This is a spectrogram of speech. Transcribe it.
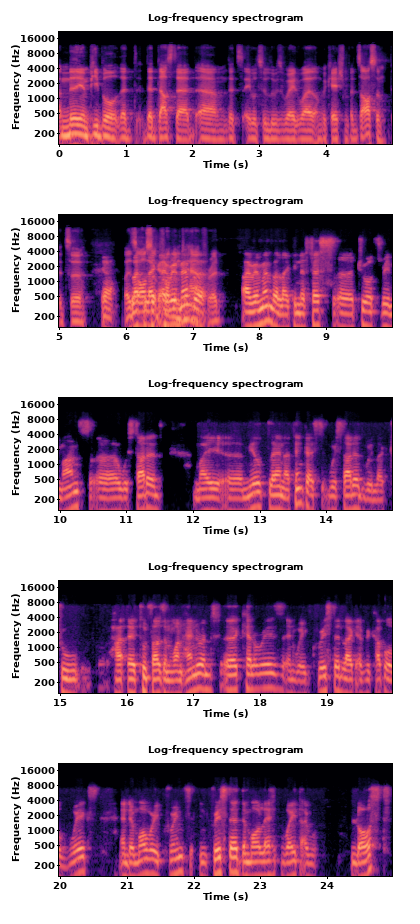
a million people that that does that um, that's able to lose weight while on vacation but it's awesome. It's a yeah. but it's like, also like a problem remember, to have right? I remember like in the first uh, two or three months uh, we started my uh, meal plan. I think I, we started with like two uh, 2100 uh, calories and we increased it like every couple of weeks. And the more we increased it the more weight i lost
